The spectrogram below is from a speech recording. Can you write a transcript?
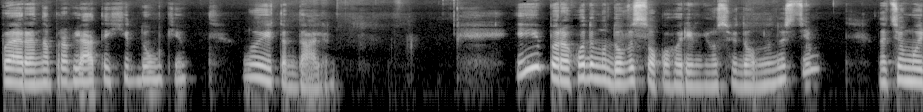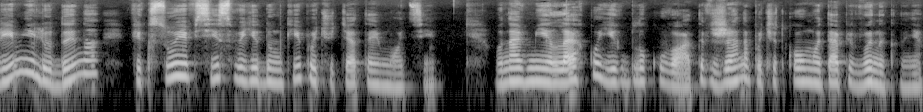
перенаправляти хід думки, ну і так далі. І переходимо до високого рівня усвідомленості. На цьому рівні людина фіксує всі свої думки, почуття та емоції. Вона вміє легко їх блокувати вже на початковому етапі виникнення.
